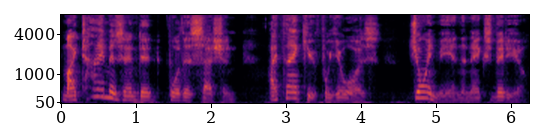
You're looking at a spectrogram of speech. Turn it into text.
My time has ended for this session. I thank you for yours. Join me in the next video.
